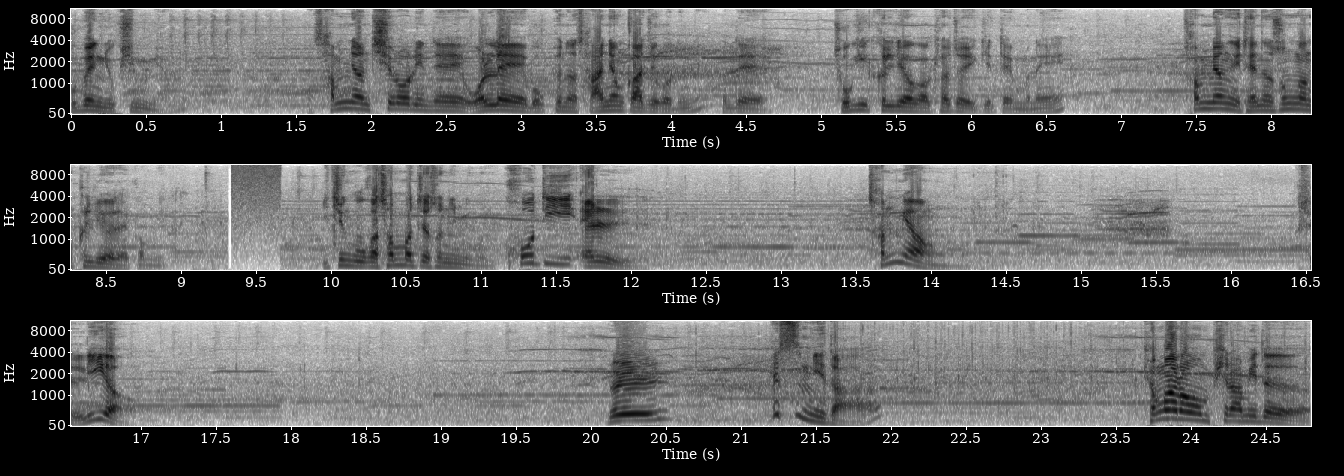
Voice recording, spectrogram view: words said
960명. 3년 7월인데 원래 목표는 4년까지거든요. 근데 조기 클리어가 켜져 있기 때문에 1000명이 되는 순간 클리어 될 겁니다. 이 친구가 첫 번째 손님이군. 코디 L 1000명 클리어 를 했습니다. 평화로운 피라미드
